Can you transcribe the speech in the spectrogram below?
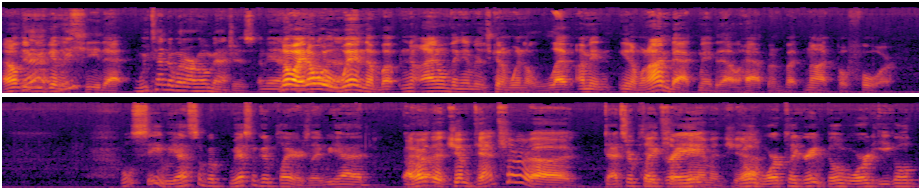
I don't think Yeah, you're going we- to see that. we tend to win our home matches. I mean, No, I know we'll uh, win them, but no, I don't think anybody's going to win eleven. I mean, you know, when I'm back, maybe that'll happen, but not before. We'll see. We had some good, we had some good players. Like we had. I heard uh, that Jim Dentzer uh, Detzer played great. damage, yeah. Bill Ward played great. Bill Ward Eagle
